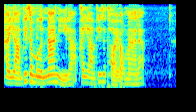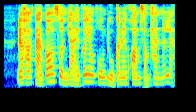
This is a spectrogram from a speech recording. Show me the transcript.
พยายามที่จะเมินหน้าหนีแล้วพยายามที่จะถอยออกมาแล้วนะคะ แต่ก็ส่วนใหญ่ก็ยังคงอยู่กันในความสัมพันธ์นั่นแหละ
